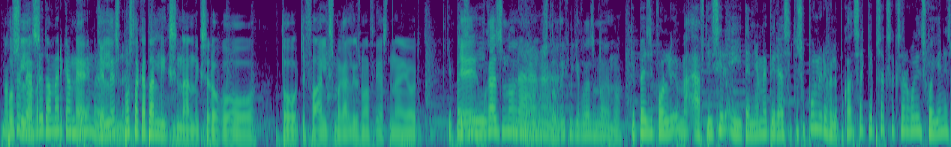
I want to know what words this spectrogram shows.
Να πώς ψάχνει να λες, βρει το American ναι, Dream, ρε και λες φίλε. πώς θα καταλήξει να είναι ξέρω εγώ, το κεφάλι της μεγαλύτερης μαφίας στη Νέα Υόρκη. Και, Και βγάζει νόημα ναι, ναι, όμως, ναι. το δείχνει και βγάζει νόημα. Και παίζει πολύ. μα Αυτή η, σειρά- η ταινία με επηρέασε τόσο πολύ, ρε φίλε, που κάθισα και έψαξα, ξέρω εγώ, για τις οικογένειες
